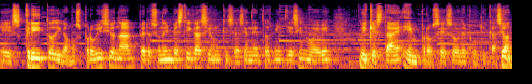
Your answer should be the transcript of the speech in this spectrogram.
escrito, digamos, provisional, pero es una investigación que se hace en el 2019 y que está en proceso de publicación.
